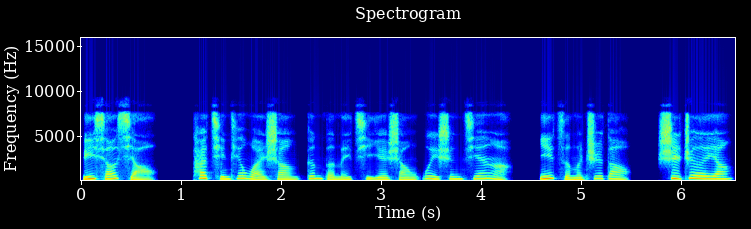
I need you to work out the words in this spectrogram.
李小小，他前天晚上根本没起夜上卫生间啊！你怎么知道？是这样，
